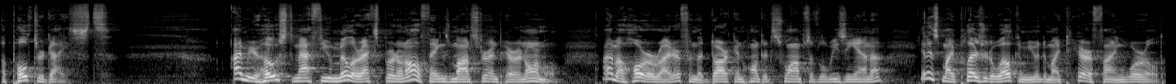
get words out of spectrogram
a poltergeist? I'm your host, Matthew Miller, expert on all things monster and paranormal. I'm a horror writer from the dark and haunted swamps of Louisiana, and it's my pleasure to welcome you into my terrifying world.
